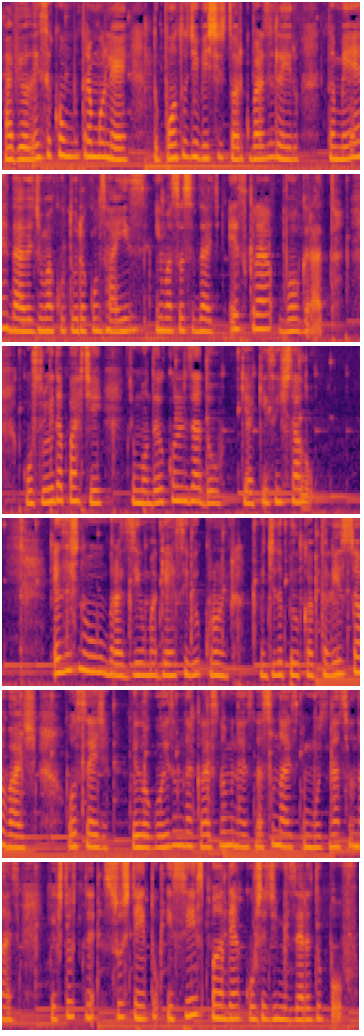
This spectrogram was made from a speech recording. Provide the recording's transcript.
A violência contra a mulher, do ponto de vista histórico brasileiro, também é herdada de uma cultura com raízes em uma sociedade escravograta, construída a partir de um modelo colonizador que aqui se instalou. Existe no Brasil uma guerra civil crônica, mantida pelo capitalismo selvagem, ou seja, pelo egoísmo da classe dominante nacionais e multinacionais que sustentam e se expandem à custa de misérias do povo,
